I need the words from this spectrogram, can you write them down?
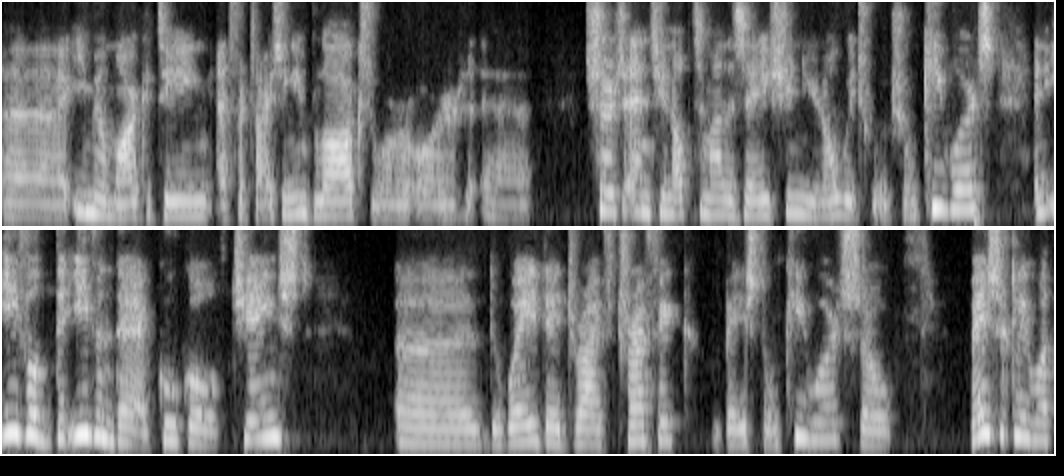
uh, email marketing, advertising in blogs, or, or uh, search engine optimization, you know, which works on keywords. And even, the, even there, Google changed uh, the way they drive traffic based on keywords. So basically what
